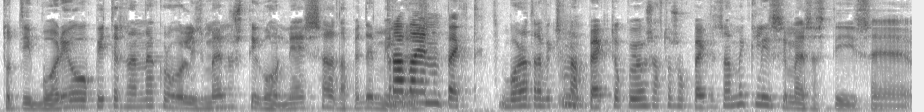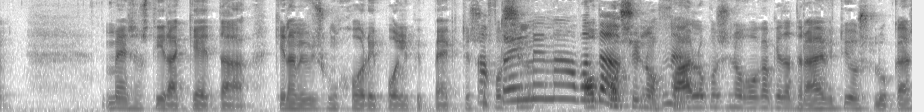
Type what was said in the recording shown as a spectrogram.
Το ότι μπορεί ο Πίτερ να είναι ακροβολισμένος στη γωνία σε 45 μοίρες. Τραβάει έναν παίκτη. Μπορεί να τραβήξει ένα παίκτη, ο οποίος αυτός ο παίκτης να μην κλείσει μέσα, στις, ε, μέσα στη ρακέτα και να μην βρίσκουν χώρο οι υπόλοιποι παίκτες. Αυτό είναι ένα αβαντάζ, Όπως είναι ο ναι. Φάλ, όπως είναι ο Γουόκαπ με τα drive, ή ο Λούκα.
